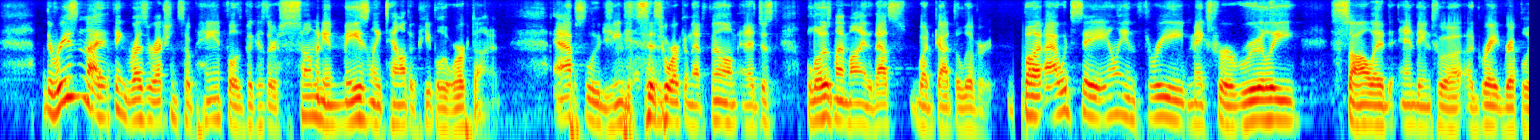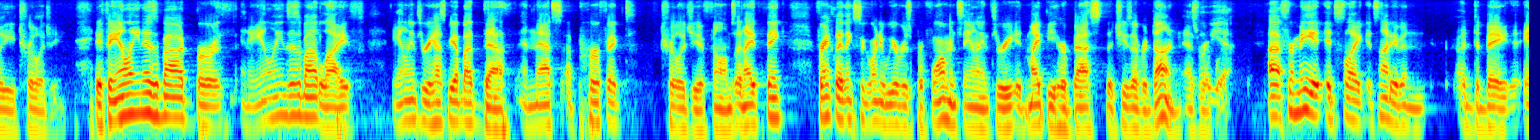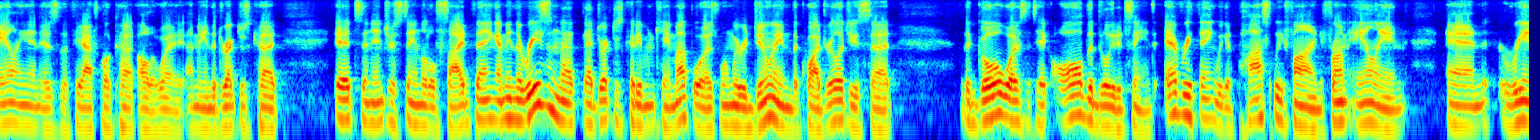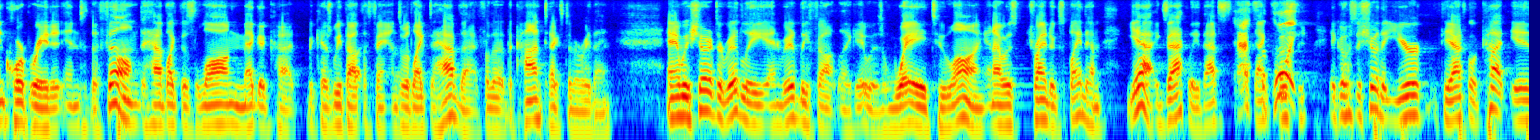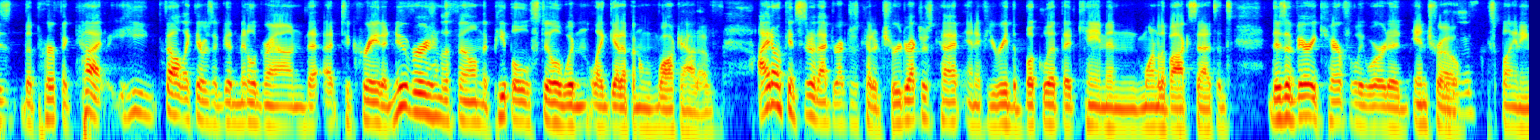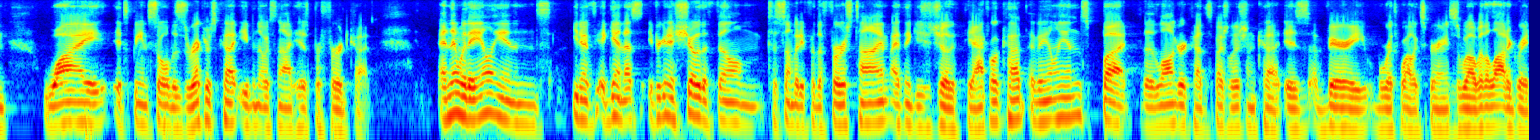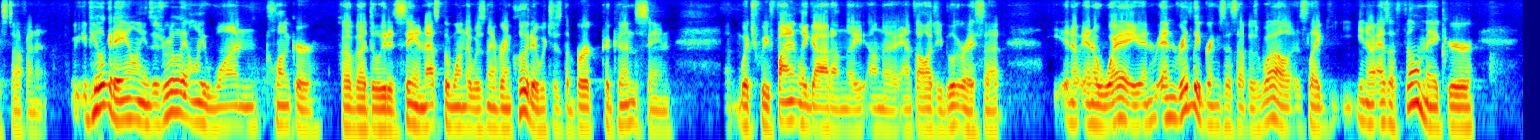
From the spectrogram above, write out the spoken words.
The reason I think Resurrection is so painful is because there's so many amazingly talented people who worked on it. Absolute geniuses work on that film, and it just blows my mind that that's what got delivered. But I would say Alien 3 makes for a really solid ending to a, a, great Ripley trilogy. If Alien is about birth and Aliens is about life, Alien 3 has to be about death, and that's a perfect trilogy of films. And I think, frankly, I think Sigourney Weaver's performance in Alien 3, it might be her best that she's ever done as oh, Ripley. Oh, yeah. Uh, for me, it, it's like, it's not even a debate. Alien is the theatrical cut all the way. I mean, the director's cut it's an interesting little side thing. I mean, the reason that that director's cut even came up was when we were doing the quadrilogy set, the goal was to take all the deleted scenes, everything we could possibly find from Alien, and reincorporate it into the film to have like this long mega cut because we thought the fans would like to have that for the, the context of everything. And we showed it to Ridley, and Ridley felt like it was way too long. And I was trying to explain to him, yeah, exactly. That's That's that the point. To, it goes to show that your theatrical cut is the perfect cut. He felt like there was a good middle ground that, uh, to create a new version of the film that people still wouldn't like get up and walk out of. I don't consider that director's cut a true director's cut. And if you read the booklet that came in one of the box sets, it's there's a very carefully worded intro Mhm. explaining why it's being sold as a director's cut, even though it's not his preferred cut. And then with Aliens, you know, if, again, that's if you're going to show the film to somebody for the first time, I think you should show the theatrical cut of Aliens. But the longer cut, the special edition cut, is a very worthwhile experience as well, with a lot of great stuff in it. If you look at Aliens, there's really only one clunker of a deleted scene, and that's the one that was never included, which is the Burke cocoon scene, which we finally got on the on the anthology Blu-ray set. You know, in a way, and and Ridley brings this up as well. It's like you know, as a filmmaker,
